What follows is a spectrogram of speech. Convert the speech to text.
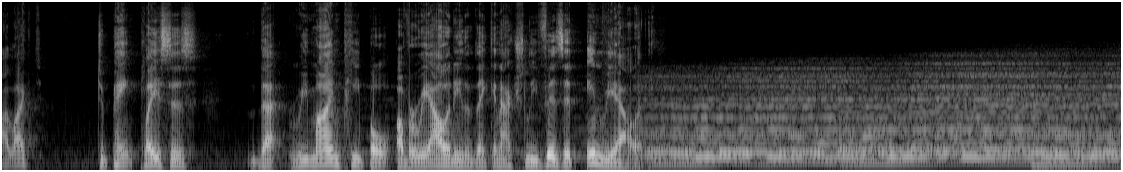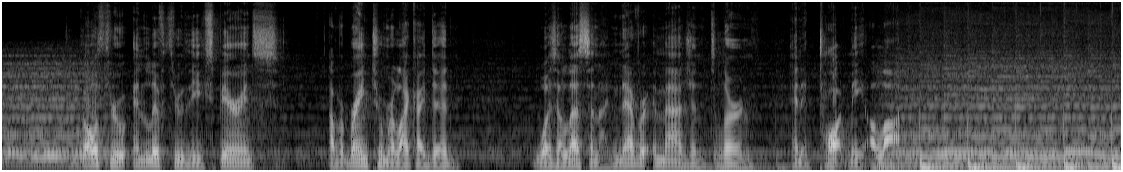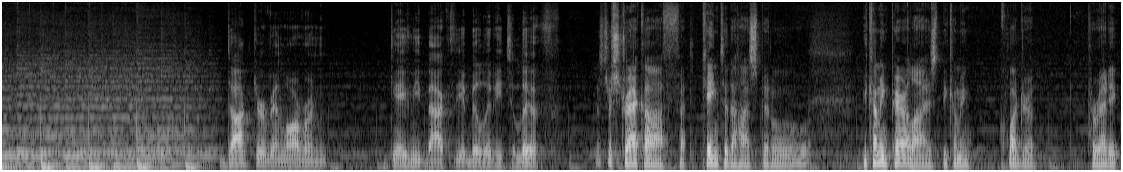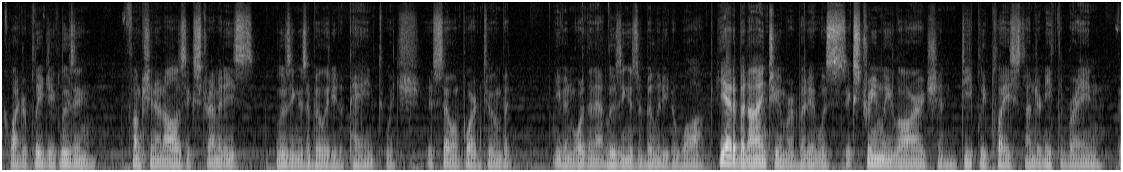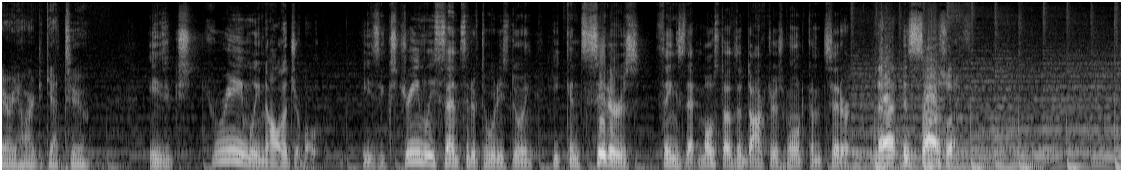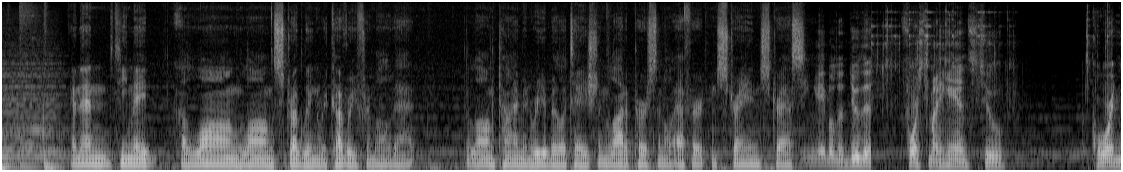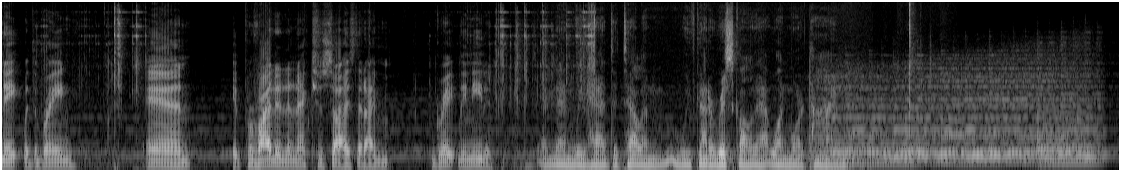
I like to paint places that remind people of a reality that they can actually visit in reality. Go through and live through the experience of a brain tumor like I did was a lesson I never imagined to learn, and it taught me a lot. Dr. Van Loveren gave me back the ability to live. Mr. Strachov came to the hospital becoming paralyzed, becoming quadriparetic, quadriplegic, losing function in all his extremities, losing his ability to paint, which is so important to him, but even more than that, losing his ability to walk. He had a benign tumor, but it was extremely large and deeply placed underneath the brain, very hard to get to. He's extremely knowledgeable. He's extremely sensitive to what he's doing. He considers things that most other doctors won't consider. That is Sasha. And then he made a long, long struggling recovery from all that. A long time in rehabilitation, a lot of personal effort and strain, stress. Being able to do this forced my hands to coordinate with the brain and it provided an exercise that I greatly needed. And then we had to tell him, we've got to risk all that one more time.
